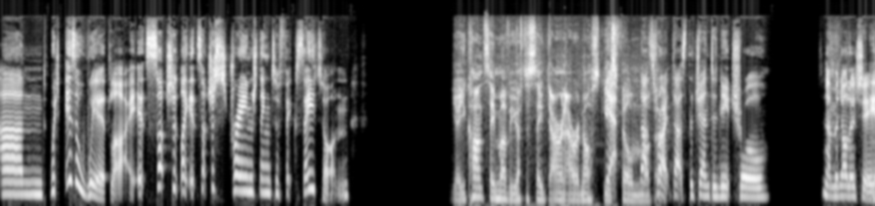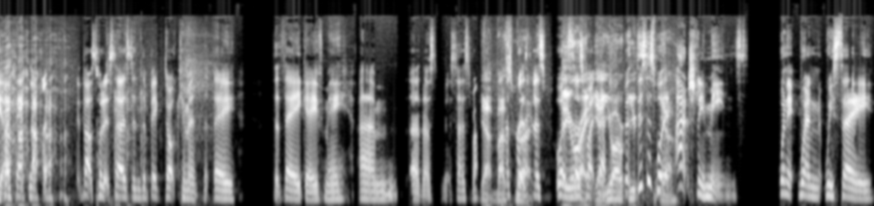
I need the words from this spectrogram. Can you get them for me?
and which is a weird lie it's such a like it's such a strange thing to fixate on Yeah, you can't say mother. You have to say Darren Aronofsky's yeah, film. That's right. That's the gender neutral terminology. I think that, that's what it says in the big document that they that they gave me. Um, uh, that's what it says. Right? Yeah, that's, that's what it says. What you're says right. right yeah, there. you are. But you, this is what yeah. it actually means when it when we say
